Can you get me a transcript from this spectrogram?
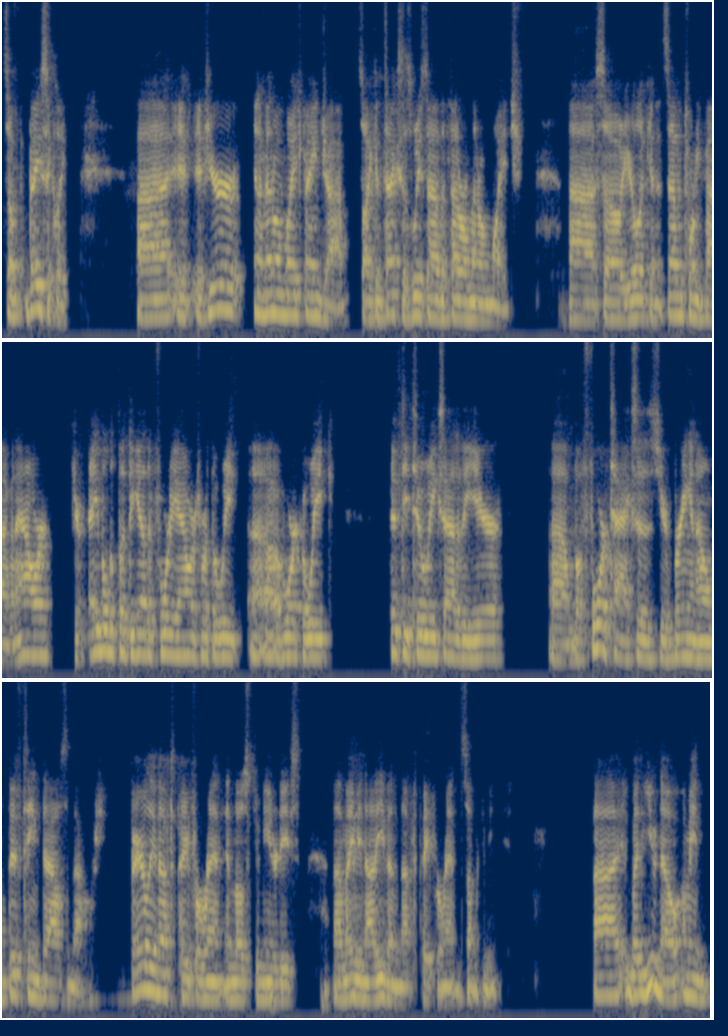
So basically, uh, if, if you're in a minimum wage paying job, so like in Texas, we still have the federal minimum wage. Uh, so you're looking at 725 an hour. If you're able to put together 40 hours worth of week uh, of work a week, 52 weeks out of the year, uh, before taxes, you're bringing home $15,000. Barely enough to pay for rent in most communities. Uh, maybe not even enough to pay for rent in some communities. Uh, but you know, I mean,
